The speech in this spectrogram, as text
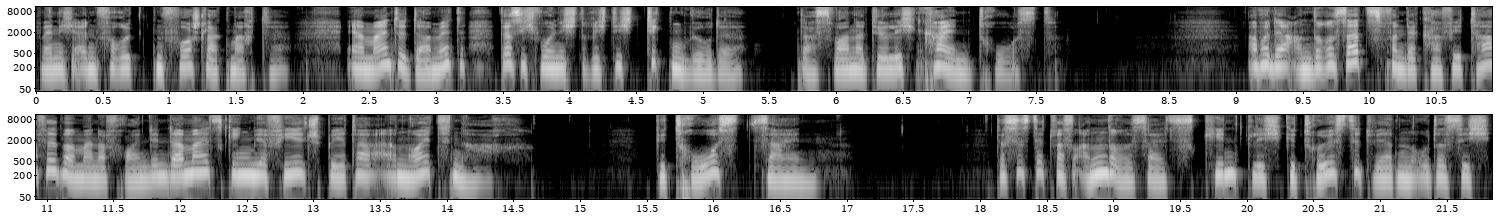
wenn ich einen verrückten Vorschlag machte. Er meinte damit, dass ich wohl nicht richtig ticken würde. Das war natürlich kein Trost. Aber der andere Satz von der Kaffeetafel bei meiner Freundin damals ging mir viel später erneut nach. Getrost sein. Das ist etwas anderes als kindlich getröstet werden oder sich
